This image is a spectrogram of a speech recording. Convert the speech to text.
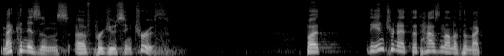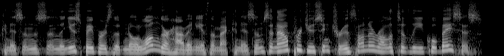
mechanisms of producing truth. But the internet that has none of the mechanisms and the newspapers that no longer have any of the mechanisms are now producing truth on a relatively equal basis.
